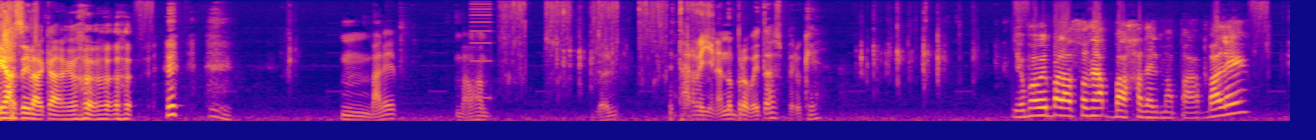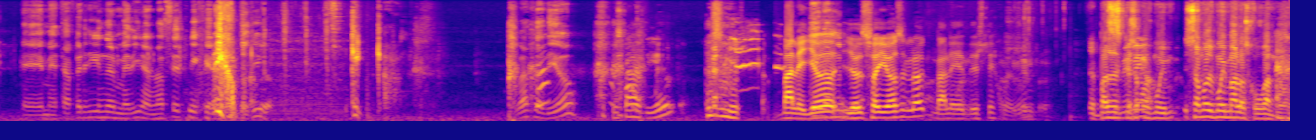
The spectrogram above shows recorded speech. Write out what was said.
casi la cago. Mm, vale. Vamos a. LOL. Está rellenando probetas, ¿pero qué? Yo me voy para la zona baja del mapa, ¿vale? Eh, me está persiguiendo el Medina, no sé si es que ¡Hijo! esto, tío. ¿Qué cabrón? ¿Qué pasa, tío? ¿Qué pasa, tío? Vale, yo, yo soy Oslok, vale, de este juego. Lo que pasa es que somos muy, somos muy malos jugando.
